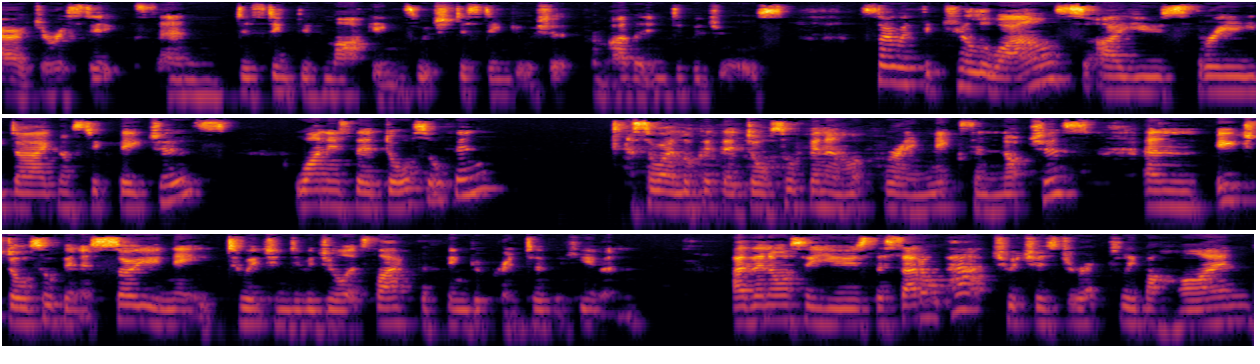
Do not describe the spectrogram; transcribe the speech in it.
characteristics and distinctive markings which distinguish it from other individuals. So with the killer whales, I use three diagnostic features. One is their dorsal fin. So I look at their dorsal fin and look for any nicks and notches. And each dorsal fin is so unique to each individual, it's like the fingerprint of a human. I then also use the saddle patch, which is directly behind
